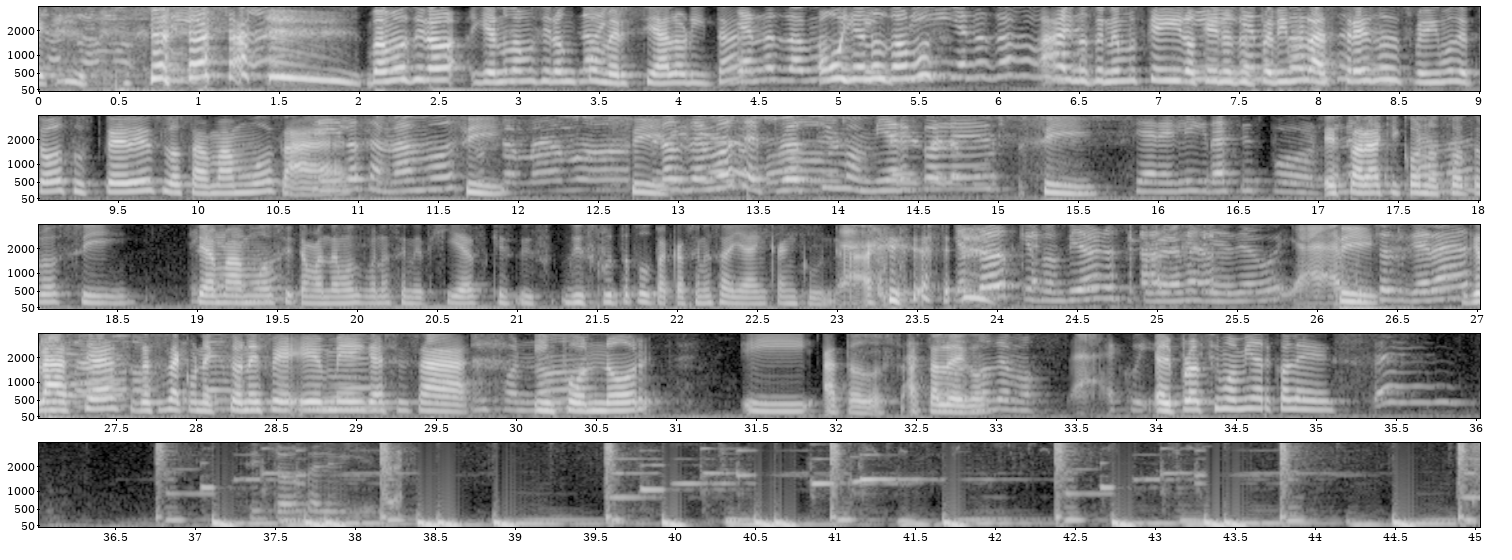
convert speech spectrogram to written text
vamos a ir a, ya nos vamos a ir a un comercial ahorita. Ya nos vamos. Oh, ya nos vamos. Sí, ya nos vamos. Ay, nos tenemos que ir. ok, nos despedimos las tres, nos despedimos de todos ustedes. Los amamos. Ah. Sí, los amamos. Sí. Los amamos. Sí. Nos vemos el próximo miércoles. Sí. Ciareli, gracias por estar aquí con nosotros. Sí. Te, amamos y te mandamos buenas energías. Que disfruta tus vacaciones allá en Cancún. Y a todos que nos vieron nuestro programa el día de hoy. sí. Muchas gracias. Gracias. Gracias a Conexión FM. Gracias a Infonor. y a todos. Hasta, luego. Nos vemos. el próximo miércoles. Si todo sale bien.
